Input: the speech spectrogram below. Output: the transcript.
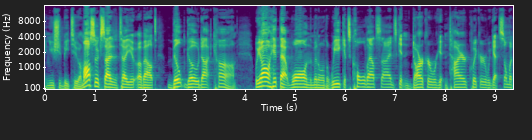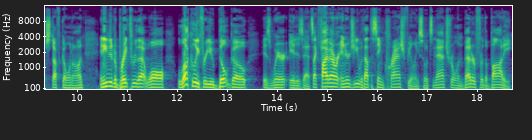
and you should be too. I'm also excited to tell you about BuiltGo.com. We all hit that wall in the middle of the week. It's cold outside. It's getting darker. We're getting tired quicker. We got so much stuff going on. And you need to break through that wall. Luckily for you, Built Go is where it is at. It's like five hour energy without the same crash feeling. So it's natural and better for the body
